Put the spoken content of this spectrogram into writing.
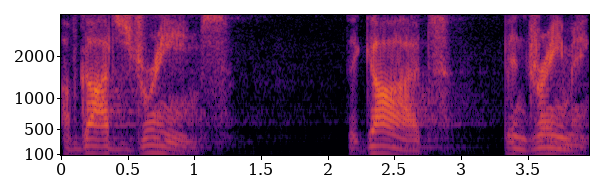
of God's dreams that God's been dreaming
